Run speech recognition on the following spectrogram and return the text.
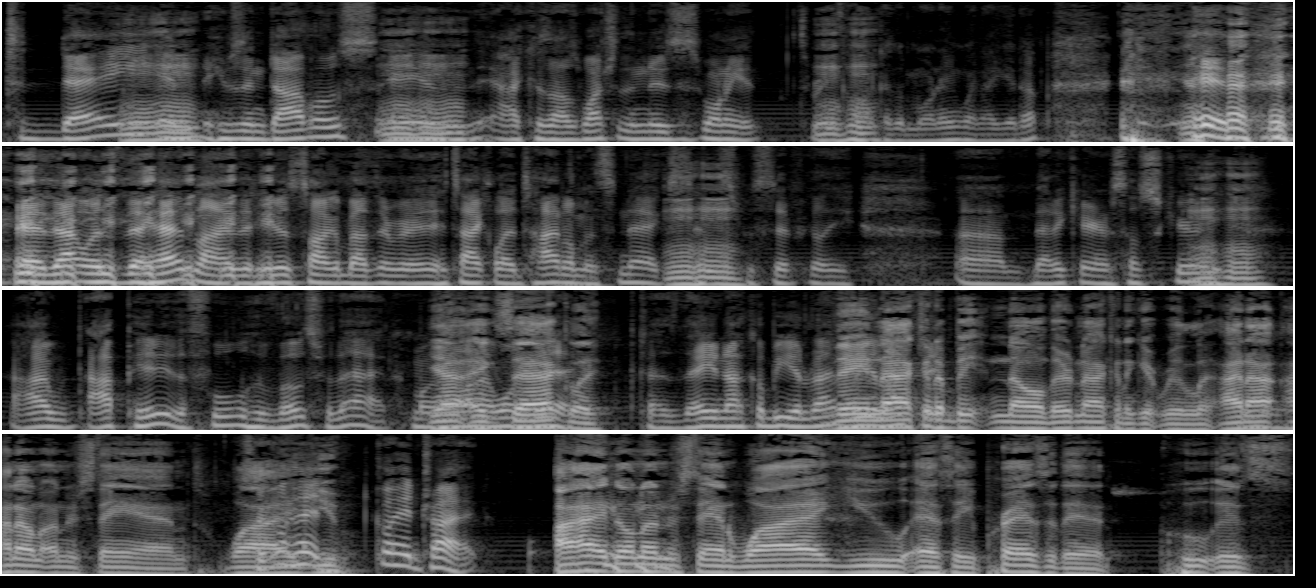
today, and he was in Davos, and because I was watching the news this morning at 3 o'clock in the morning when I get up, and, and that was the headline that he was talking about. They were going to tackle entitlements next, and specifically. Um, Medicare and Social Security. I, I pity the fool who votes for that. Yeah, exactly. Because they're not going to be elected. They're not going to be. No, they're not going to get reelected. I don't, I don't understand why Go ahead, you. go ahead, and try it. I don't understand why you, as a president who is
